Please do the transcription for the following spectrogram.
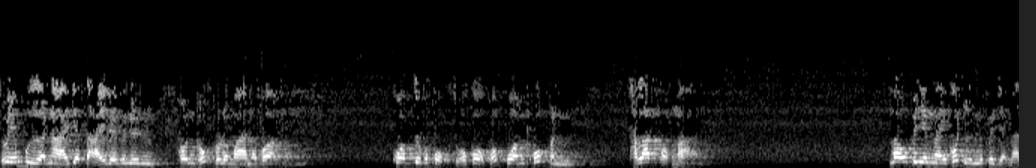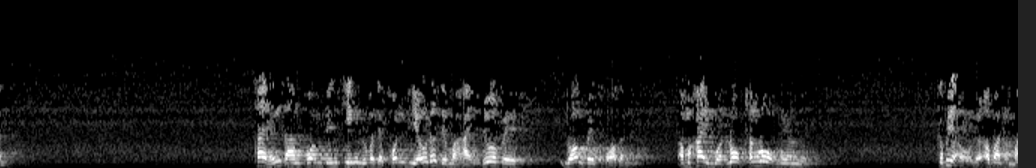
ตัวเองเบื่อหน่ายจะตายเลยก็นึงทนทุกข์ทรมานนะเพราะความจกปกโสโครกเพราะความทุกข์มันทะลักออกมา เราเป็นยังไงคนอื่นก็เป็นอย่างนั้น ถ้าเห็นตามความเป็นจริงหรือว่าแต่คนเดียวแล้วจะมาให้หรือว่าไปร้องไปขอกันนะเอามาให้หมดโลกทั้งโลกเนี่ยก็ไม่เอาเลยเอามาทำไม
